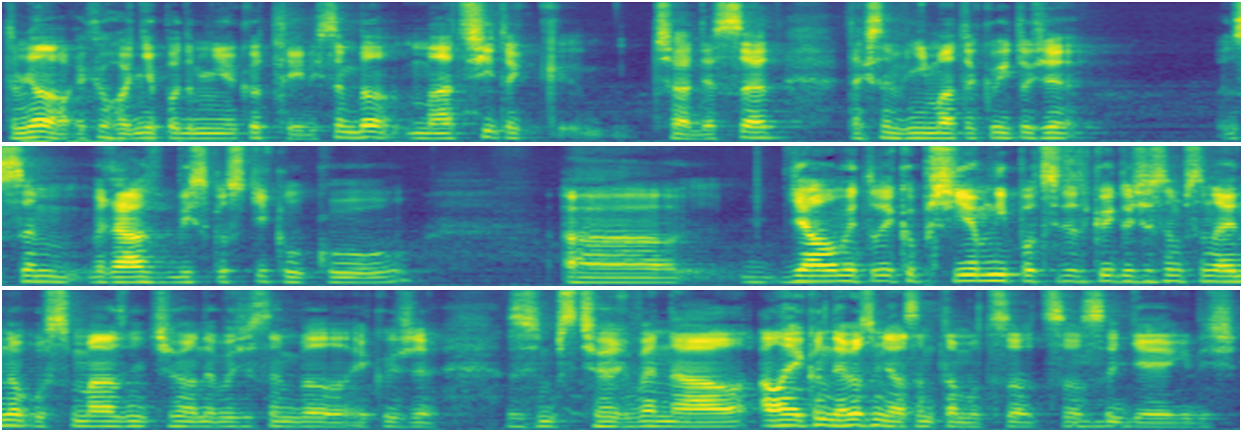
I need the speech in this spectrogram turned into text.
to mělo jako hodně podobně jako ty. Když jsem byl mladší, tak třeba 10, tak jsem vnímal takový to, že jsem rád v blízkosti kluků. A dělalo mi to jako příjemný pocit, takový to, že jsem se najednou usmál z něčeho, nebo že jsem byl jako, že, že jsem zčervenal, ale jako nerozuměl jsem tomu, co, co se děje, když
